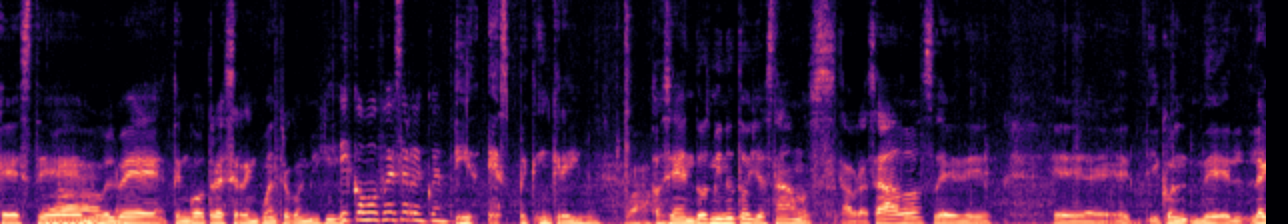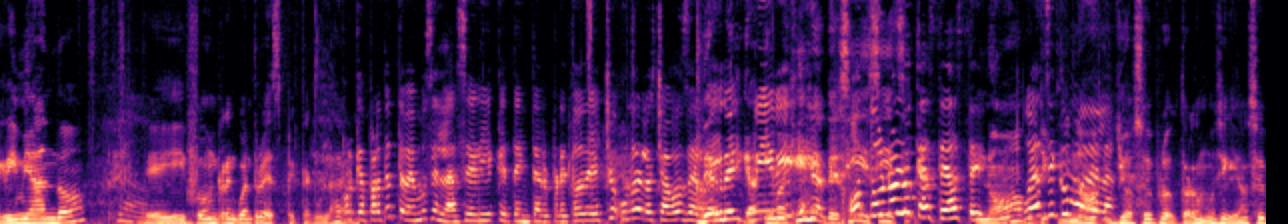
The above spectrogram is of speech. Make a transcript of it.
este, Wow, me vuelve, tengo otra vez ese reencuentro con Mickey. ¿Y cómo fue ese reencuentro? Y es increíble. Wow. O sea, en dos minutos ya estábamos abrazados eh, eh, y con de- lagrimeando. Claro. eh, y fue un reencuentro espectacular. Porque aparte te vemos en la serie que te interpretó, de hecho, uno de los chavos de De Rey. Rey, Vivi. imagínate, sí, O tú sí, no sí. lo casteaste. no, Fue así yo, como no, de la. yo soy productor de música, yo no soy,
